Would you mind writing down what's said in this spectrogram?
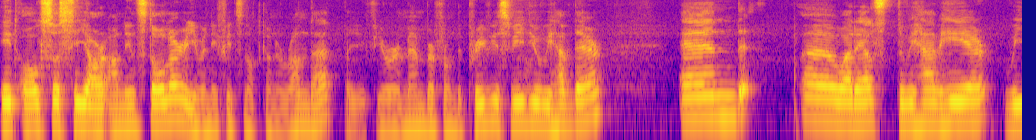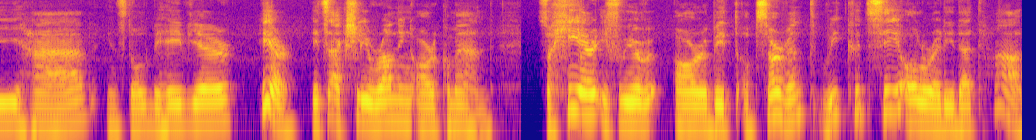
it also see our uninstaller, even if it's not going to run that. But if you remember from the previous video we have there. And uh, what else do we have here? We have install behavior. Here, it's actually running our command. So here, if we are a bit observant, we could see already that, ah,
